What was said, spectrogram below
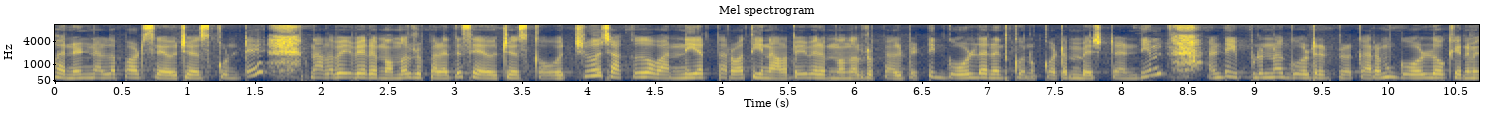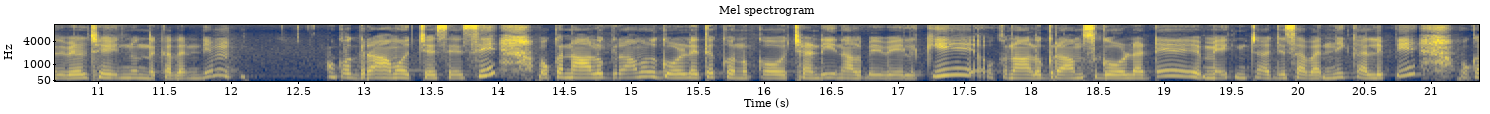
పన్నెండు నెలల పాటు సేవ్ చేసుకుంటే నలభై వేల ఎనిమిది వందల రూపాయలు అయితే సేవ్ చేసుకోవచ్చు. చక్కగా వన్ ఇయర్ తర్వాత ఈ నలభై వేల ఎనిమిది వందల రూపాయలు పెట్టి గోల్డ్ అనేది కొనుక్కోవటం బెస్ట్ అండి. అంటే ఇప్పుడున్న గోల్డ్ రేట్ ప్రకారం గోల్డ్ ఒక ఎనిమిది వేలు చేంజ్ ఉంది కదండి. ఒక గ్రాము వచ్చేసేసి ఒక నాలుగు గ్రాములు గోల్డ్ అయితే కొనుక్కోవచ్చు అండి ఈ నలభై వేలకి. ఒక నాలుగు గ్రామ్స్ గోల్డ్ అంటే మేకింగ్ ఛార్జెస్ అవన్నీ కలిపి ఒక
